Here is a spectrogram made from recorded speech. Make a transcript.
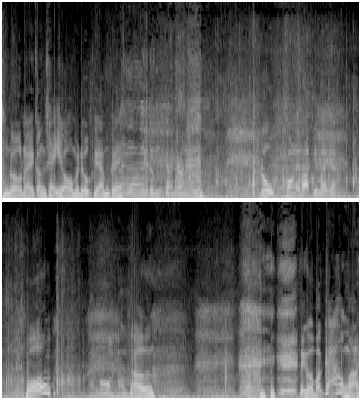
Không được để cận sát vô mày đứt ra một cái. Ê, đừng cặn cặn em nha. Đồ, con này ba ký mấy à? bốn. Hàng bốn ừ. Cái người bắt cá không mệt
